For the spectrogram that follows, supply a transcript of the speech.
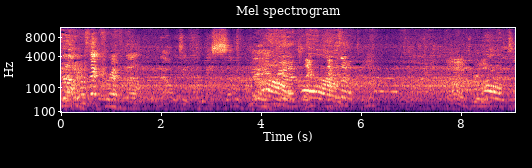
about? What that crap about? Now it's a 47 oh, Nick- Nichols Lord. out. Oh, girl. Oh, please. Oh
